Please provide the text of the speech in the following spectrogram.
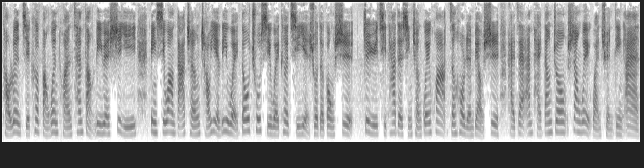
讨论捷克访问团参访立院事宜，并希望达成朝野立委都出席维特奇演说的共识。至于其他的行程规划，曾厚仁表示还在安排当中，尚未完全定案。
